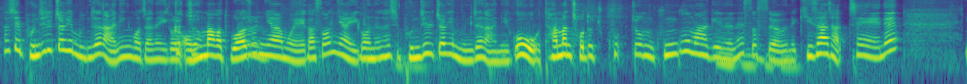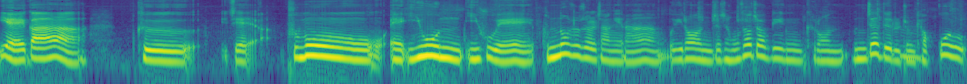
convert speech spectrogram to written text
사실 본질적인 문제는 아닌 거잖아요. 이걸 그쵸. 엄마가 도와줬냐, 뭐 애가 썼냐, 이거는 사실 본질적인 문제는 아니고, 다만 저도 구- 좀 궁금하기는 했었어요. 근데 기사 자체에는 이 애가 그 이제 부모의 이혼 이후에 분노 조절 장애랑 뭐 이런 이제 정서적인 그런 문제들을 좀 겪고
